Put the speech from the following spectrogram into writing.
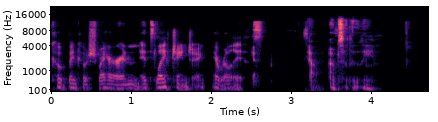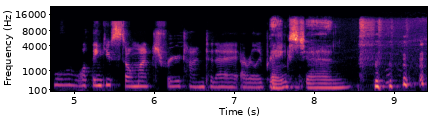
co- been coached by her, and it's life changing. It really is. Yeah, yeah absolutely. Well, thank you so much for your time today. I really appreciate Thanks, it. Thanks, Jen.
